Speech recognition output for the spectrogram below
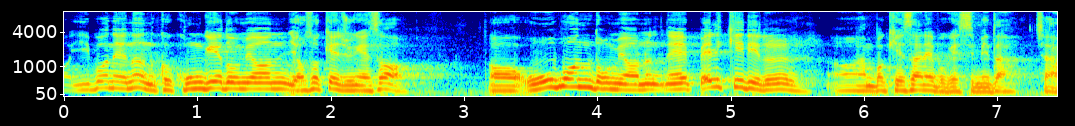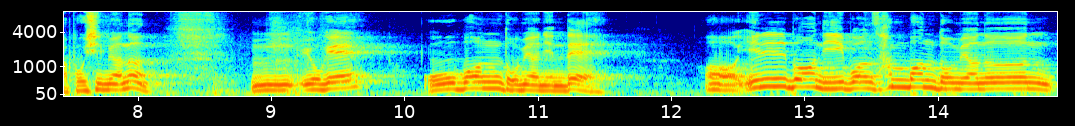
어, 이번에는 그 공개 도면 6개 중에서 어, 5번 도면의 뺄 길이를 어, 한번 계산해 보겠습니다. 자, 보시면은 음, 요게 5번 도면인데 어, 1번, 2번, 3번 도면은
